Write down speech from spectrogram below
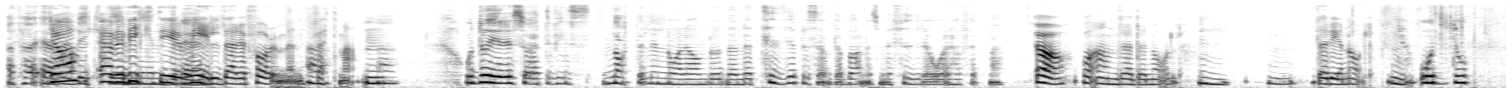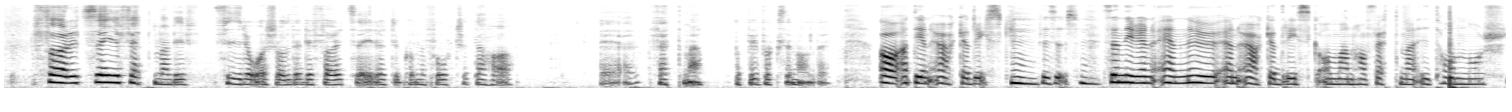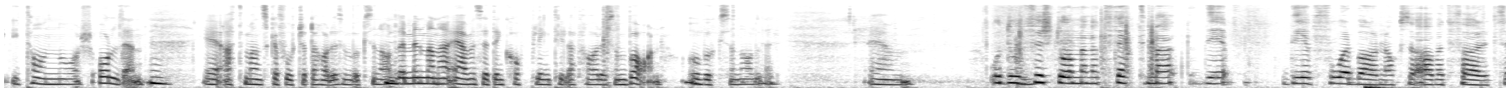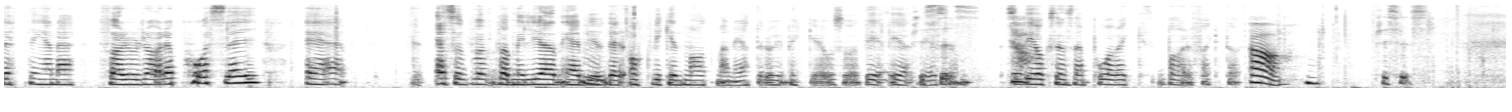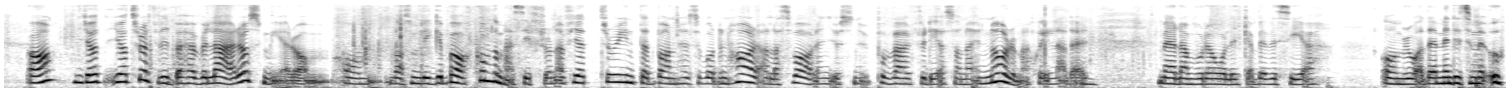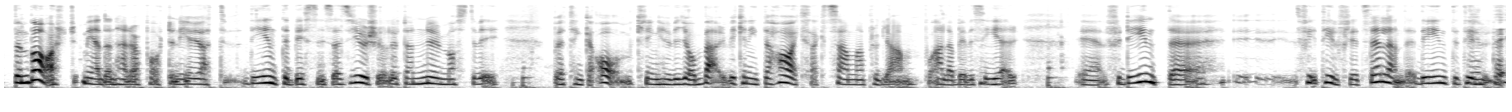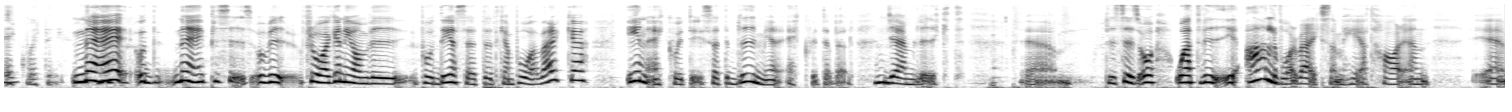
Att ha ja, övervikt, är mindre. mildare form än Ja, fetma. Mm. Ja. Och då är det så att det finns något eller några områden där 10% av barnen som är fyra år har fetma. Ja, och andra där noll. Mm. Mm. Där det är noll. Mm. Och då förutsäger fetma vid fyra års ålder, det förutsäger att du kommer fortsätta ha eh, fetma upp i vuxen ålder. Ja, att det är en ökad risk. Mm. Precis. Mm. Sen är det en, ännu en ökad risk om man har fetma i, tonårs, i tonårsåldern. Mm. Eh, att man ska fortsätta ha det som vuxen ålder. Men man har även sett en koppling till att ha det som barn och vuxen ålder. Ehm, Och då förstår man att fetma, det, det får barn också av att förutsättningarna för att röra på sig eh, alltså vad, vad miljön erbjuder mm. och vilken mat man äter och hur mycket och så. Det är, Precis. det som, så ja. det är också en sån påverkbar faktor. Ja, mm. precis. Ja, jag, jag, tror att vi behöver lära oss mer om, om vad som ligger bakom de här siffrorna. För jag tror inte att barnhälsovården har alla svaren just nu på varför det är sådana enorma skillnader mm. mellan våra olika BVC områden. Men det som är uppenbart med den här rapporten är ju att det är inte business as usual utan nu måste vi börja tänka om kring hur vi jobbar. Vi kan inte ha exakt samma program på alla BVC. Mm. Eh, för det är inte eh, tillfredsställande. Det är inte, till... inte equity. Nej, och, nej precis. Och vi, frågan är om vi på det sättet kan påverka inequity så att det blir mer equitable, mm. jämlikt. Eh, Precis, och, och att vi i all vår verksamhet har en eh,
